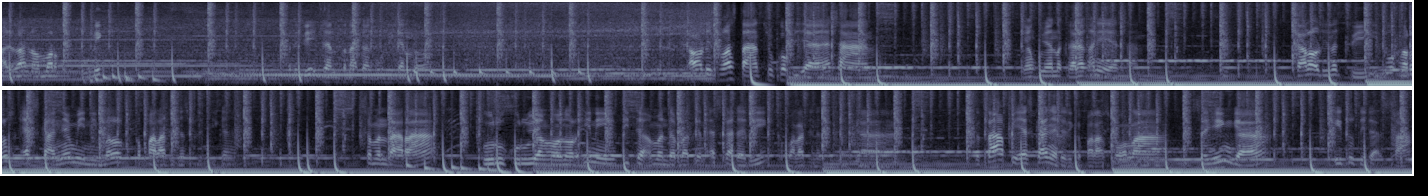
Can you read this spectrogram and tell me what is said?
adalah nomor unik pendidik dan tenaga pendidikan loh. Kalau di swasta cukup yayasan. Yang punya negara kan yayasan kalau di negeri itu harus SK-nya minimal kepala dinas pendidikan. Sementara guru-guru yang honor ini tidak mendapatkan SK dari kepala dinas pendidikan, tetapi SK-nya dari kepala sekolah, sehingga itu tidak sah.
